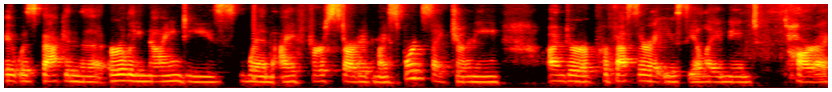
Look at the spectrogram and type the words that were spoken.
it was back in the early 90s when I first started my sports psych journey under a professor at UCLA named Tara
